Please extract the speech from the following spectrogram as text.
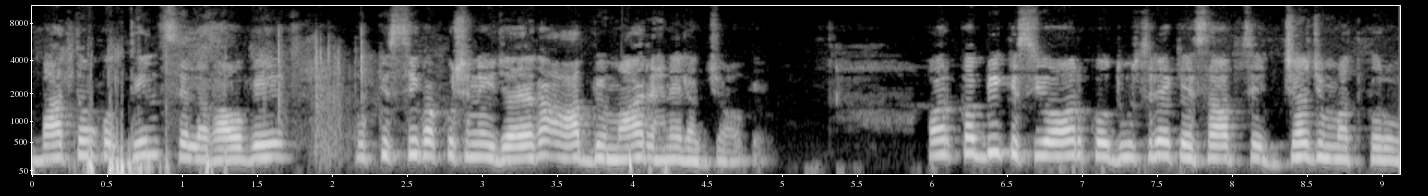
बातों को दिल से लगाओगे तो किसी का कुछ नहीं जाएगा, आप बीमार रहने लग जाओगे। और कभी किसी और को दूसरे के हिसाब से जज मत करो।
